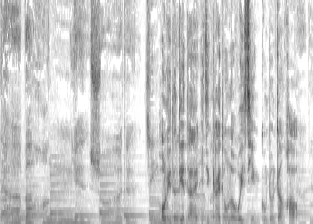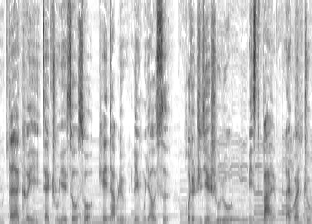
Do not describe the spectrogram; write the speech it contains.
他把谎言说的红绿灯电台已经开通了微信公众账号，大家可以在主页搜索 KW 零五幺四，或者直接输入 Mr. Five 来关注。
